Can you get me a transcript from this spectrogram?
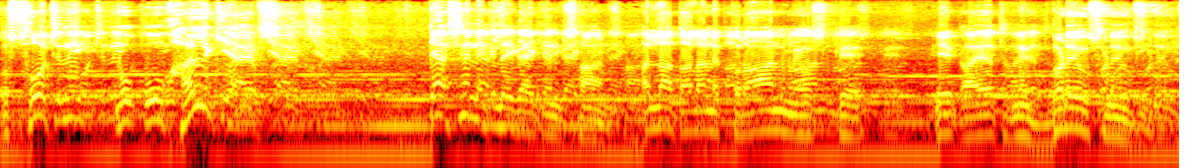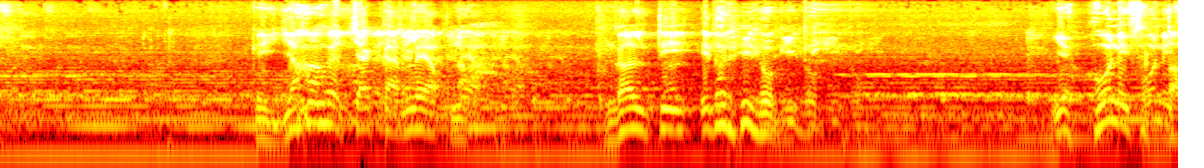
تو سوچنے وہ حل کیا ہے کیسے نکلے گا ایک انسان؟ اللہ تعالیٰ نے قرآن میں اس کے ایک آیت میں بڑے اسلوب پڑے کہ یہاں پہ چیک کر لے اپنا، غلطی ادھر ہی ہوگی تو۔ یہ ہو نہیں سکتا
